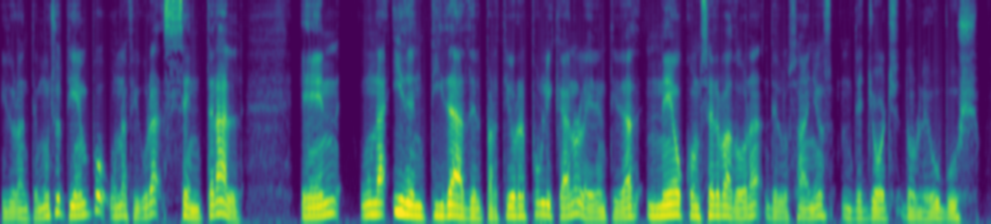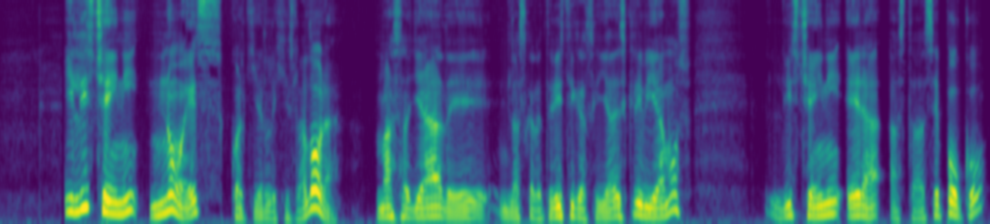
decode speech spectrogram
y durante mucho tiempo una figura central en una identidad del Partido Republicano, la identidad neoconservadora de los años de George W. Bush. Y Liz Cheney no es cualquier legisladora. Más allá de las características que ya describíamos, Liz Cheney era hasta hace poco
